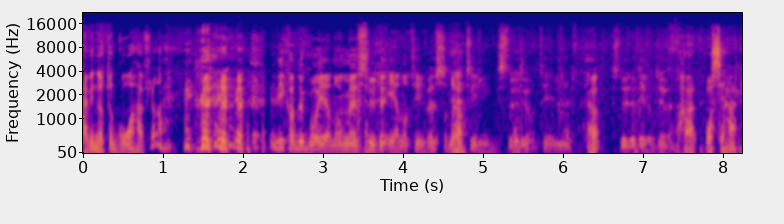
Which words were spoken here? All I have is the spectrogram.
Er vi nødt til å gå herfra? Vi kan jo gå gjennom eh, Studio 21, som er Ja. tvillingstudio til eh, Ja. Studio 24. Her, og se her.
